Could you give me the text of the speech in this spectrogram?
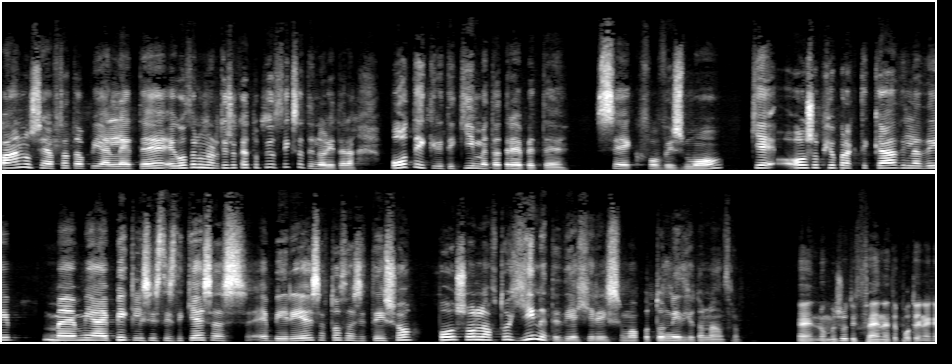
Πάνω σε αυτά τα οποία λέτε, εγώ θέλω να ρωτήσω κάτι το οποίο θίξατε νωρίτερα. Πότε η κριτική μετατρέπεται σε εκφοβισμό και όσο πιο πρακτικά, δηλαδή με μια επίκληση στις δικές σας εμπειρίες, αυτό θα ζητήσω, πώς όλο αυτό γίνεται διαχειρίσιμο από τον ίδιο τον άνθρωπο; Ε, νομίζω ότι φαίνεται πότε είναι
